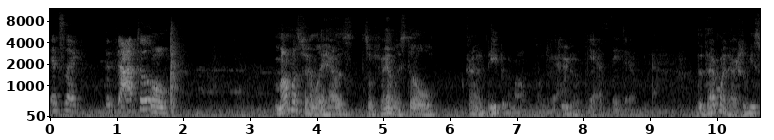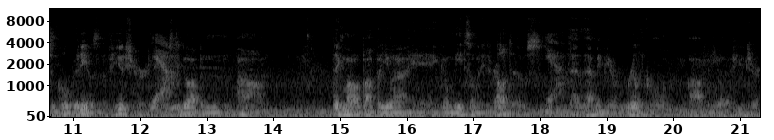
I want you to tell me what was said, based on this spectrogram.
it's like the Dato. well, Mama's family has some family still kind of deep in the mountains up there Yeah. too. Don't they? Yes, they do. that that might actually be some cool videos in the future. Yeah. Just to go up and um, take mom and papa, you and I, and go meet some of these relatives. Yeah. That that may be a really cool uh, video in the future.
